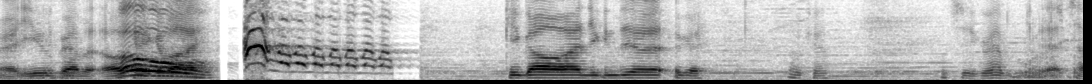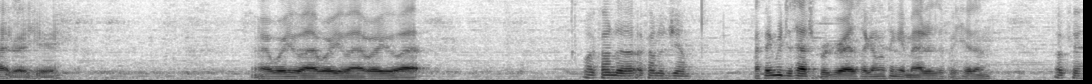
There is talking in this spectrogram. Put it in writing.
Alright, you Okay. grab it. Okay, oh! goodbye. Keep going. You can do it. Okay. Okay. Let's see. Grab. one of Yeah, those just hide right here. Alright, where you at? Where you at? Where you at? Oh, I found a I found a gem. I think we just have to progress. Like, I don't think it matters if we hit him. Okay.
